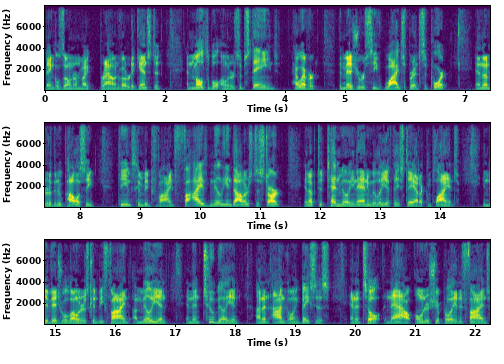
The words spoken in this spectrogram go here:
Bengals owner Mike Brown voted against it, and multiple owners abstained. However, the measure received widespread support, and under the new policy, teams can be fined $5 million to start and up to 10 million annually if they stay out of compliance. Individual owners can be fined a million and then 2 million on an ongoing basis, and until now, ownership related fines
